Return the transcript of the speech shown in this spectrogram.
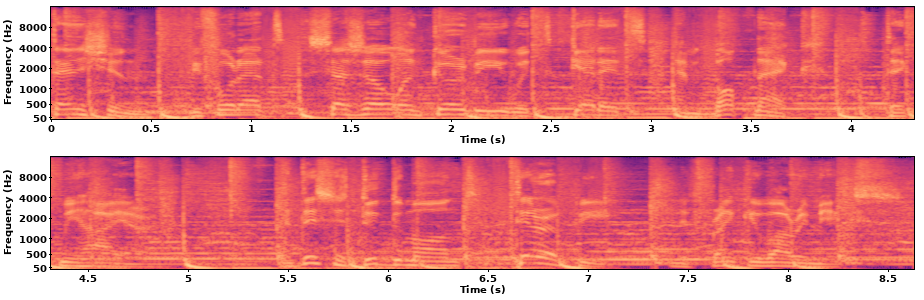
Attention. Before that, Sazo and Kirby with Get It and Botneck, Take Me Higher. And this is Duke Dumont, Therapy, in the Frankie Wah remix.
